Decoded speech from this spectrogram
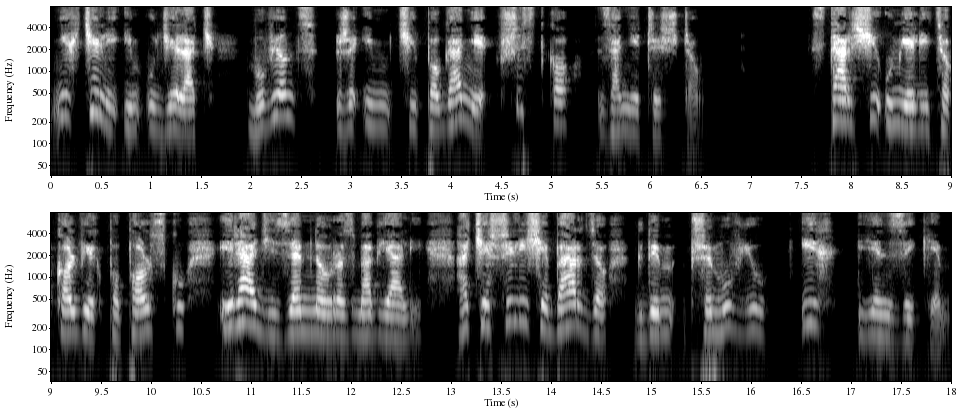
nie chcieli im udzielać, mówiąc, że im ci poganie wszystko zanieczyszczą. Starsi umieli cokolwiek po polsku i radzi ze mną rozmawiali, a cieszyli się bardzo, gdym przemówił ich językiem.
